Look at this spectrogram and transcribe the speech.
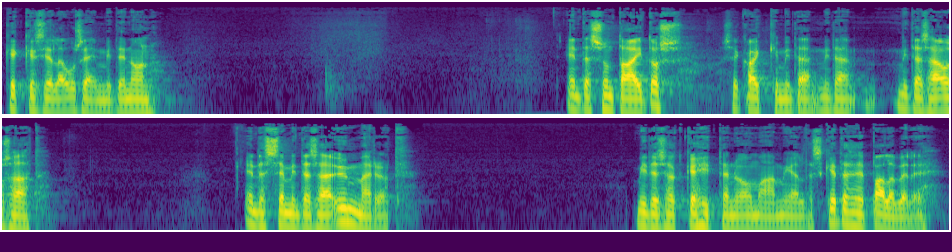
Ketkä siellä useimmiten on? Entäs sun taitos? Se kaikki, mitä, mitä, mitä sä osaat? Entäs se, mitä sä ymmärrät? Mitä sä oot kehittänyt omaa mieltäsi? Ketä se palvelee?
